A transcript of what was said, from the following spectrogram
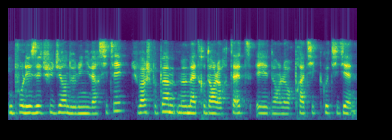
ou pour les étudiants de l'université. Tu vois, je peux pas me mettre dans leur tête et dans leur pratique quotidienne.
